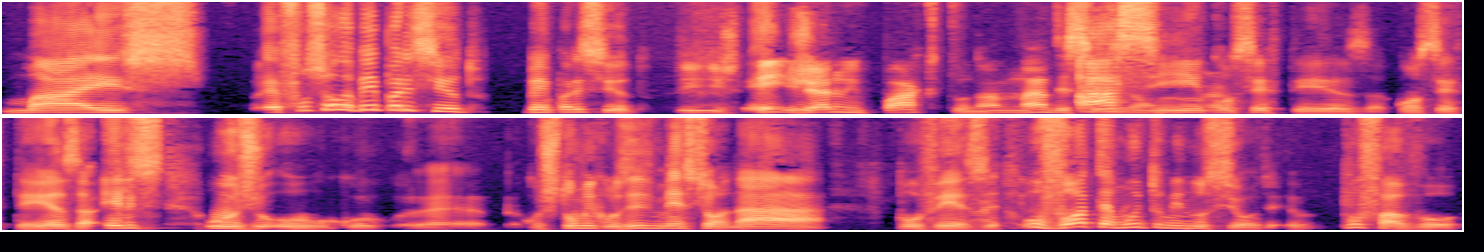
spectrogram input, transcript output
Mas funciona bem parecido bem parecido. E gera um impacto na, na decisão. Ah, sim, né? com certeza, com certeza. Eles o, o, o, é, costumam, inclusive, mencionar por vezes. O voto é muito minucioso. Por favor,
